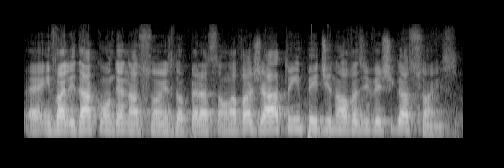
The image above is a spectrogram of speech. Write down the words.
é, invalidar condenações da Operação Lava Jato e impedir novas investigações.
